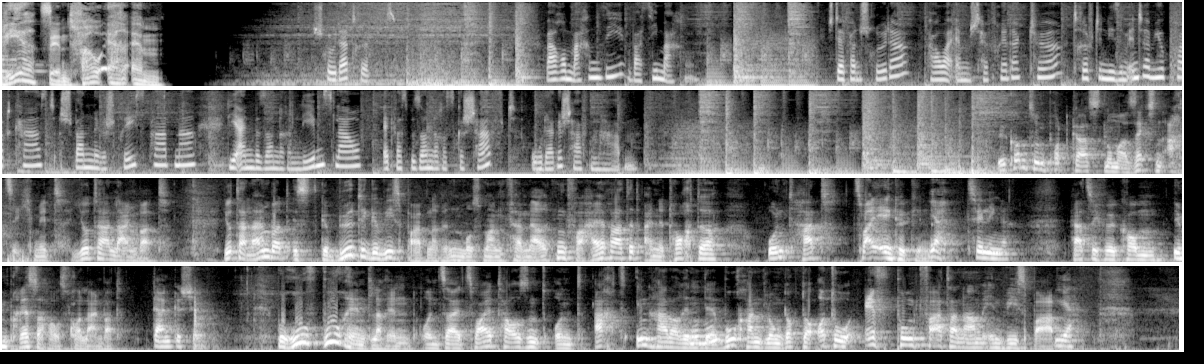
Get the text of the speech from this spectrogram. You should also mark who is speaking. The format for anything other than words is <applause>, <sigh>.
Speaker 1: Wir sind VRM.
Speaker 2: Schröder trifft. Warum machen Sie, was Sie machen? Stefan Schröder, VRM-Chefredakteur, trifft in diesem Interview-Podcast spannende Gesprächspartner, die einen besonderen Lebenslauf, etwas Besonderes geschafft oder geschaffen haben.
Speaker 3: Willkommen zum Podcast Nummer 86 mit Jutta Leimbert. Jutta Leimbert ist gebürtige Wiesbadenerin, muss man vermerken, verheiratet, eine Tochter und hat zwei Enkelkinder.
Speaker 4: Ja, Zwillinge.
Speaker 3: Herzlich willkommen im Pressehaus, Frau Leimbert.
Speaker 4: Dankeschön.
Speaker 3: Beruf Buchhändlerin und seit 2008 Inhaberin mhm. der Buchhandlung Dr. Otto F. Vatername in Wiesbaden.
Speaker 4: Ja.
